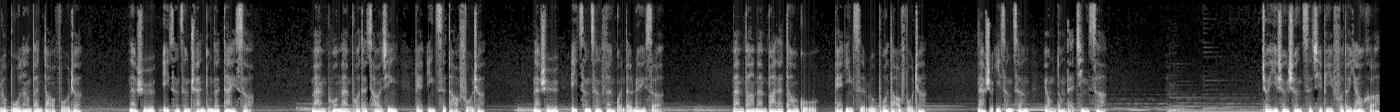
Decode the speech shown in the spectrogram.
如波浪般倒伏着，那是一层层缠动的黛色；满坡满坡的草茎便因此倒伏着，那是一层层翻滚的绿色；满坝满坝的稻谷便因此如波倒伏着，那是一层层涌动的金色。这一声声此起彼伏的吆喝，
